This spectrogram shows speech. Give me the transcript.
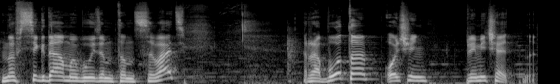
Навсегда мы будем танцевать. Работа очень примечательная.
